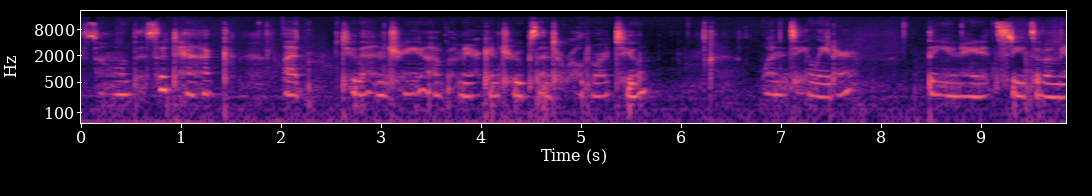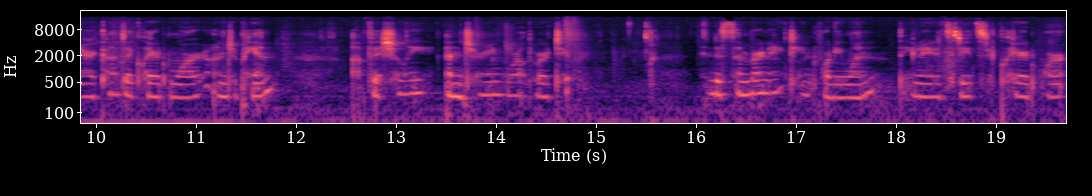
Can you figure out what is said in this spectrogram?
So, this attack led to the entry of American troops into World War II. One day later, the United States of America declared war on Japan, officially entering World War II. In December 1941, the United States declared war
